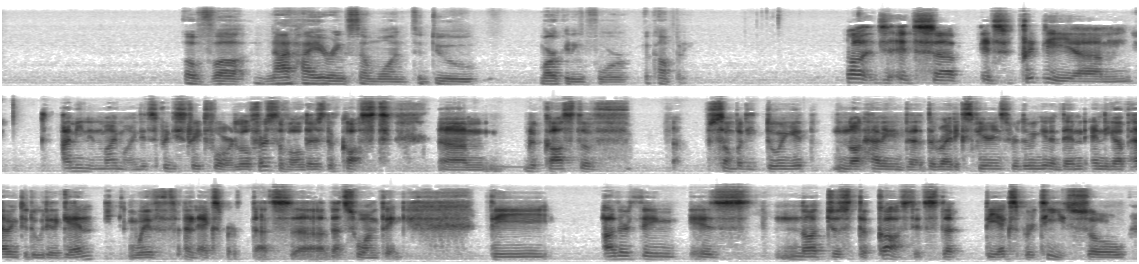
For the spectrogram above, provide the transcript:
of uh, not hiring someone to do marketing for a company? Well, it's it's, uh, it's pretty. Um, I mean, in my mind, it's pretty straightforward. Well, first of all, there's the cost. Um, the cost of somebody doing it not having the, the right experience for doing it and then ending up having to do it again with an expert. That's uh, that's one thing. The other thing is not just the cost it's the the expertise. So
